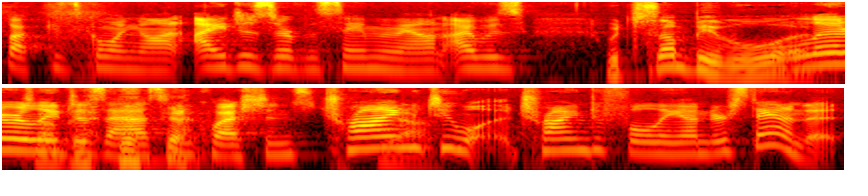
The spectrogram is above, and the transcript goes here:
fuck is going on? I deserve the same amount." I was Which some people would. literally just asking questions, trying Yeah. to trying to fully understand it.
